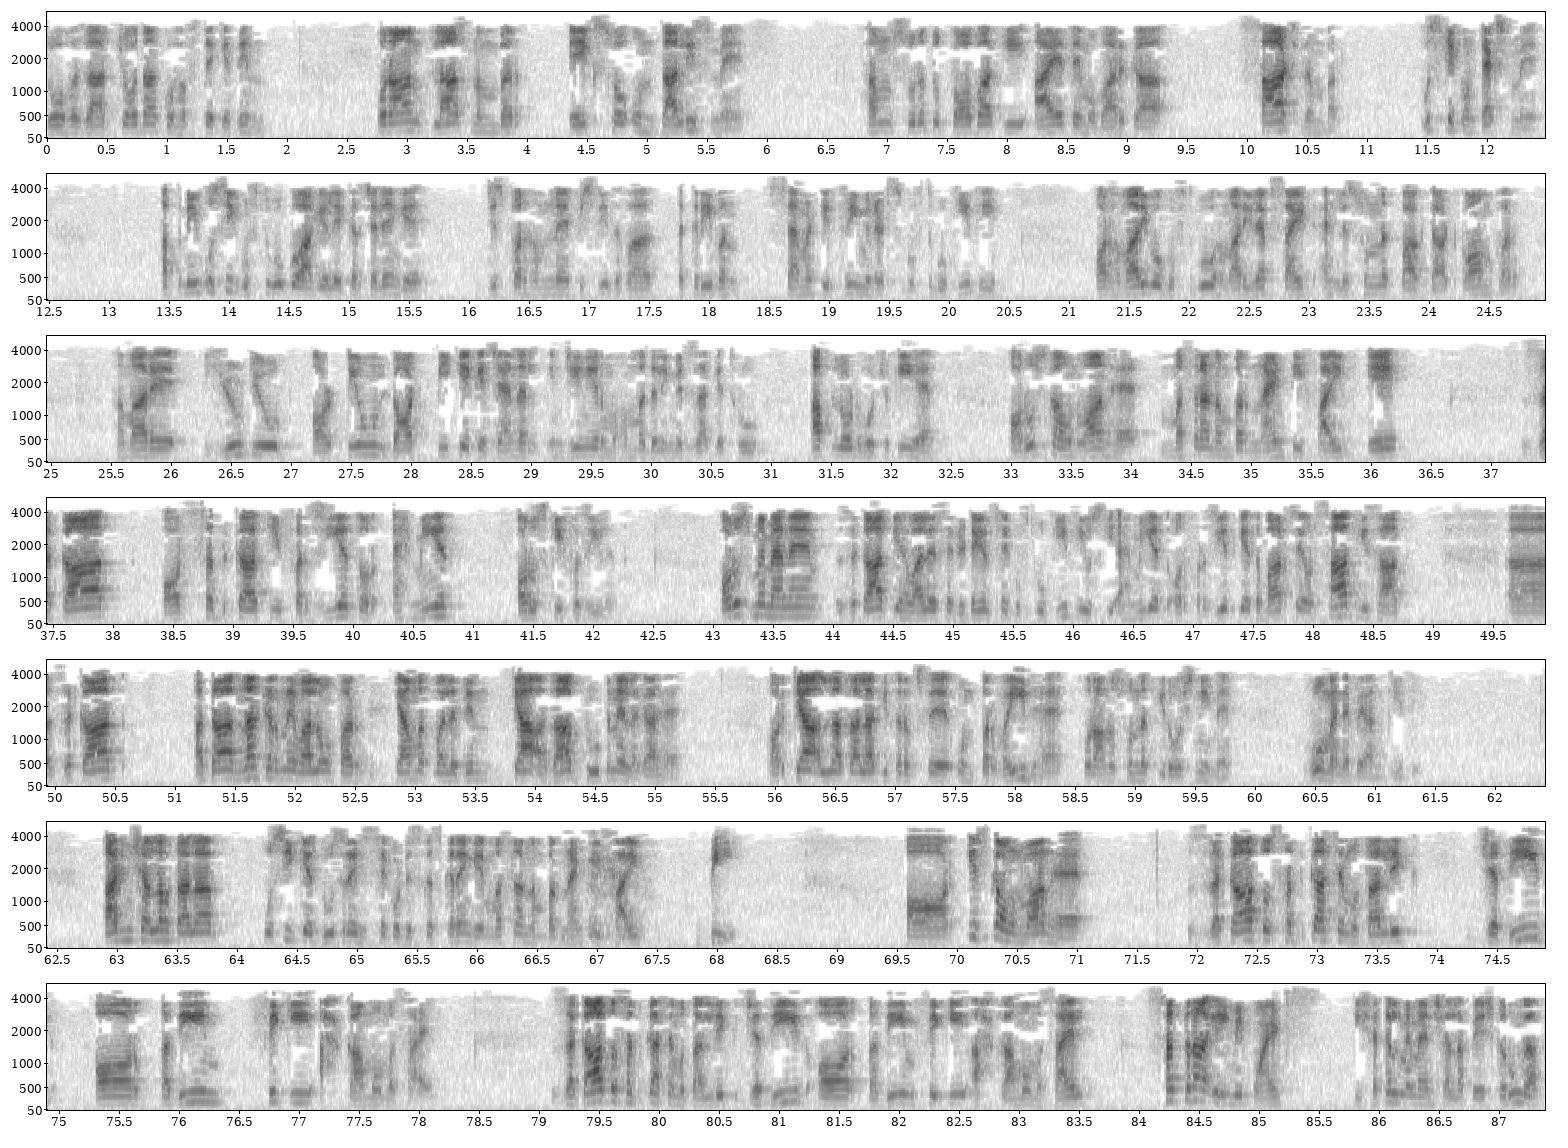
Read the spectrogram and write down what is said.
دو ہزار چودہ کو ہفتے کے دن قرآن کلاس نمبر ایک سو انتالیس میں ہم صورت التوبہ کی آیت مبارکہ ساٹھ نمبر اس کے کانٹیکسٹ میں اپنی اسی گفتگو کو آگے لے کر چلیں گے، جس پر ہم نے پچھلی دفعہ تقریباً سیونٹی تھری منٹس گفتگو کی تھی اور ہماری وہ گفتگو ہماری ویب سائٹ اہل سنت پاک ڈاٹ کام پر ہمارے یو ٹیوب اور ٹیون ڈاٹ پی کے کے چینل انجینئر محمد علی مرزا کے تھرو اپلوڈ ہو چکی ہے اور اس کا عنوان ہے مسئلہ نمبر نائنٹی فائیو اے، زکوٰۃ اور صدقہ کی فرضیت اور اہمیت اور اس کی فضیلت۔ اور اس میں میں نے زکوٰۃ کے حوالے سے ڈیٹیل سے گفتگو کی تھی، اس کی اہمیت اور فرضیت کے اعتبار سے اور ساتھ ہی ساتھ زکوٰۃ ادا نہ کرنے والوں پر قیامت والے دن کیا عذاب ٹوٹنے لگا ہے۔ اور کیا اللہ تعالی کی طرف سے ان پر وعید ہے قرآن و سنت کی روشنی میں، وہ میں نے بیان کی تھی۔ آج ان شاء اللہ تعالی اسی کے دوسرے حصے کو ڈسکس کریں گے، مسئلہ نمبر نائنٹی فائیو بی۔ اور اس کا عنوان ہے، زکوٰۃ و صدقہ سے متعلق جدید اور قدیم فقی احکام و مسائل۔ زکوٰۃ و صدقہ سے متعلق جدید اور قدیم فقی احکام و مسائل، سترہ علمی پوائنٹس کی شکل میں میں انشاءاللہ پیش کروں گا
